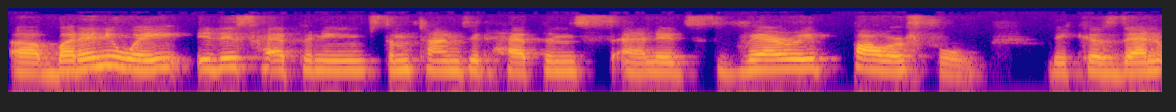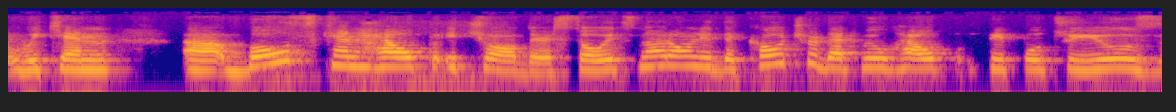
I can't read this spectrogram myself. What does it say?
Uh, but anyway, it is happening. Sometimes it happens, and it's very powerful because then we can uh, both can help each other. So it's not only the culture that will help people to use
